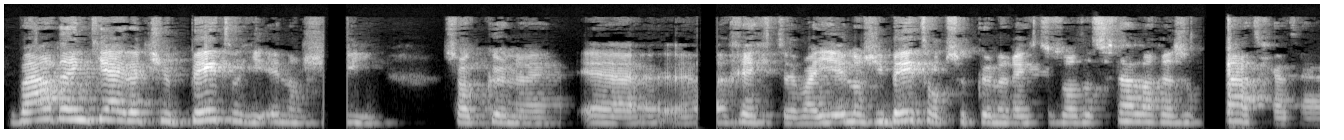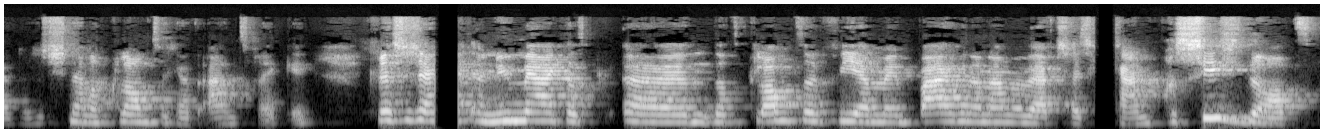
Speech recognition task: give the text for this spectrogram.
waar denk jij dat je beter je energie zou kunnen uh, richten, waar je energie beter op zou kunnen richten, zodat het sneller resultaat gaat hebben, dus sneller klanten gaat aantrekken. Christen zegt, en nu merk ik dat, uh, dat klanten via mijn pagina naar mijn website gaan. Precies dat.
